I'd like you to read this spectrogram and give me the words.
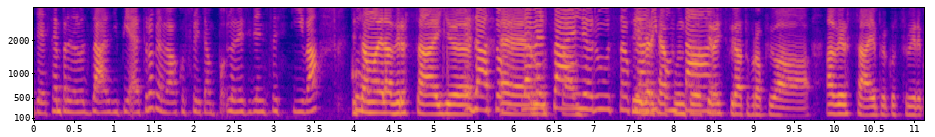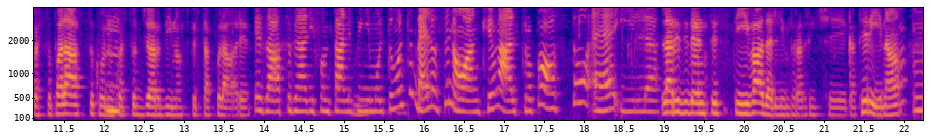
mm, de- sempre dello zar di Pietro, che aveva costruito un po' la residenza estiva. con- Diciamo è la Versailles. Esatto, eh, la russa. Versailles russa, Sì, piena di perché appunto si era ispirato proprio a, a Versailles per costruire questo palazzo con Mm. questo giardino spettacolare. Esatto, piena di fontane, Mm. quindi molto molto bello. Se no, anche un altro posto è il. La residenza estiva dell'imperatrice Caterina, Mm,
